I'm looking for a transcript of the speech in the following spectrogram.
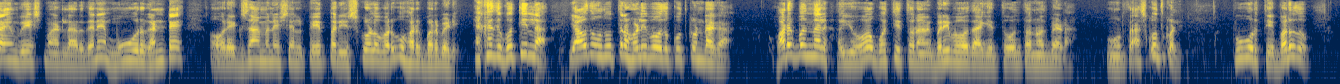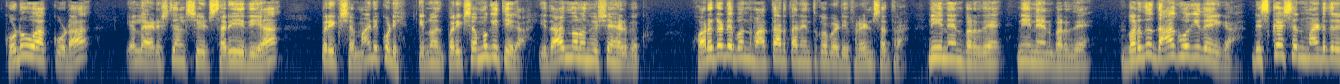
ಟೈಮ್ ವೇಸ್ಟ್ ಮಾಡಲಾರ್ದೇ ಮೂರು ಗಂಟೆ ಅವ್ರ ಎಕ್ಸಾಮಿನೇಷನ್ ಪೇಪರ್ ಇಸ್ಕೊಳ್ಳೋವರೆಗೂ ಹೊರಗೆ ಬರಬೇಡಿ. ಯಾಕಂದರೆ ಗೊತ್ತಿಲ್ಲ, ಯಾವುದೋ ಒಂದು ಉತ್ತರ ಹೊಳಿಬೋದು ಕೂತ್ಕೊಂಡಾಗ. ಹೊರಗೆ ಬಂದಮೇಲೆ, ಅಯ್ಯೋ, ಗೊತ್ತಿತ್ತು, ನನಗೆ ಬರಿಬಹುದಾಗಿತ್ತು ಅಂತ ಅನ್ನೋದು ಬೇಡ. ಮೂರು ತಾಸು ಕೂತ್ಕೊಳ್ಳಿ. ಪೂರ್ತಿ ಬರೆದು, ಕೊಡುವಾಗ ಕೂಡ ಎಲ್ಲ ಅಡಿಷ್ನಲ್ ಶೀಟ್ ಸರಿ ಇದೆಯಾ? ಪರೀಕ್ಷೆ ಮಾಡಿ ಕೊಡಿ. ಇನ್ನೊಂದು ಪರೀಕ್ಷೆ ಮುಗೀತೀಗ ಇದಾದ್ಮೇಲೆ ಒಂದು ವಿಷಯ ಹೇಳಬೇಕು. ಹೊರಗಡೆ ಬಂದು ಮಾತಾಡ್ತಾ ನಿಂತ್ಕೋಬೇಡಿ ಫ್ರೆಂಡ್ಸ್ ಹತ್ರ. ನೀನೇನು ಬರದೆ? ನೀನೇನು ಬರದೆ? ಬರೆದದ್ದು ಆಗ ಹೋಗಿದೆ ಈಗ. ಡಿಸ್ಕಷನ್ ಮಾಡಿದ್ರೆ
